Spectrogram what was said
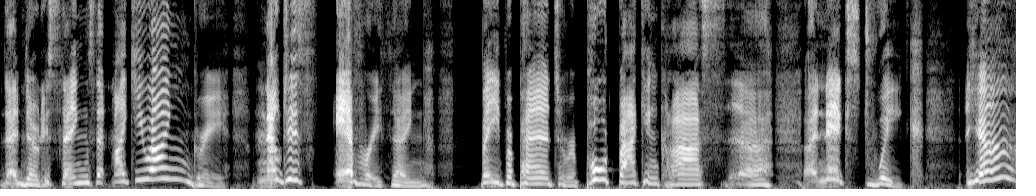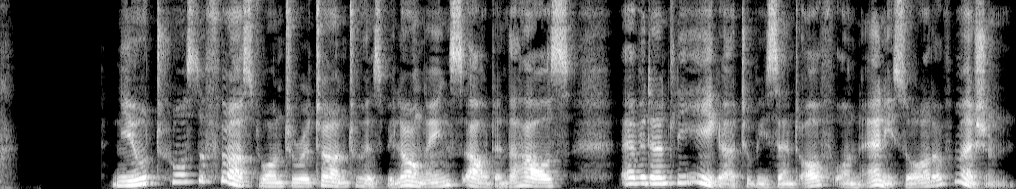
Then Notice things that make you angry. Notice everything. Be prepared to report back in class uh, uh, next week. Yeah? Newt was the first one to return to his belongings out in the house, evidently eager to be sent off on any sort of mission.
